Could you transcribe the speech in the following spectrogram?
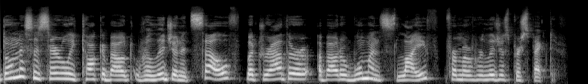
don't necessarily talk about religion itself, but rather about a woman's life from a religious perspective.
